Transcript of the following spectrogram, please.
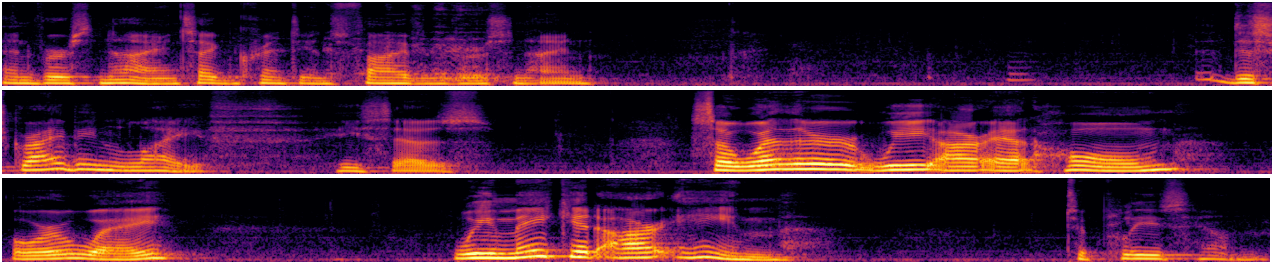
And verse 9, 2 Corinthians 5 and verse 9. Describing life, he says, so, whether we are at home or away, we make it our aim to please Him.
